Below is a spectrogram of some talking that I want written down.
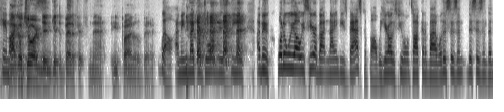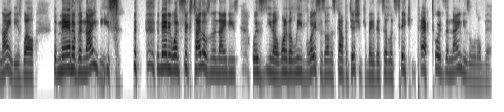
came Michael up with Jordan this. didn't get the benefit from that. He's probably a little bitter. Well, I mean, Michael Jordan is the. I mean, what do we always hear about '90s basketball? We hear all these people talking about, well, this isn't this isn't the '90s. Well, the man of the '90s, the man who won six titles in the '90s, was you know one of the lead voices on this competition committee that said, let's take it back towards the '90s a little bit.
